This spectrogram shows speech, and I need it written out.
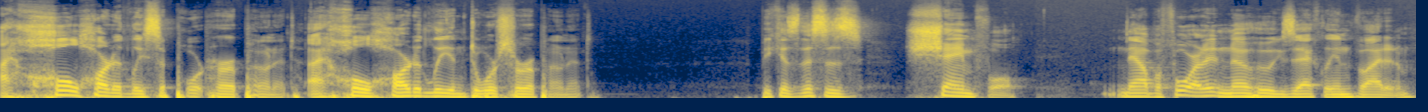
I wholeheartedly support her opponent. I wholeheartedly endorse her opponent because this is shameful. Now, before I didn't know who exactly invited him.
